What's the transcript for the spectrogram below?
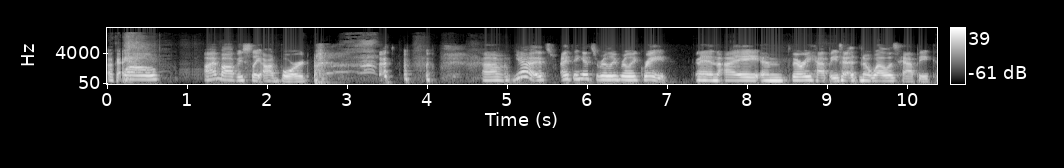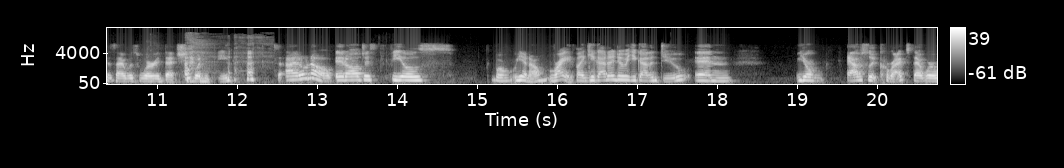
okay Well, I'm obviously on board. um, yeah, it's. I think it's really, really great, and I am very happy that Noelle is happy because I was worried that she wouldn't be. So, I don't know. It all just feels, well, you know, right. Like you got to do what you got to do, and you're absolutely correct that we're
